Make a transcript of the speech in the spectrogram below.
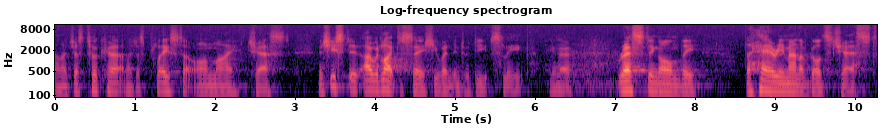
and I just took her and I just placed her on my chest. And she stood, I would like to say she went into a deep sleep, you know, resting on the, the hairy man of God's chest.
